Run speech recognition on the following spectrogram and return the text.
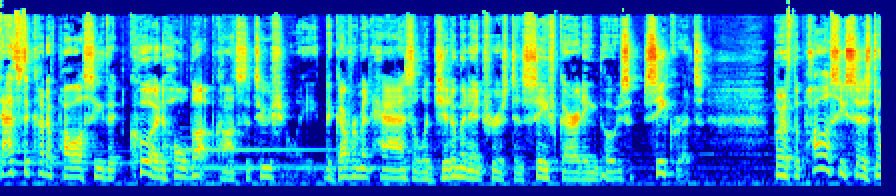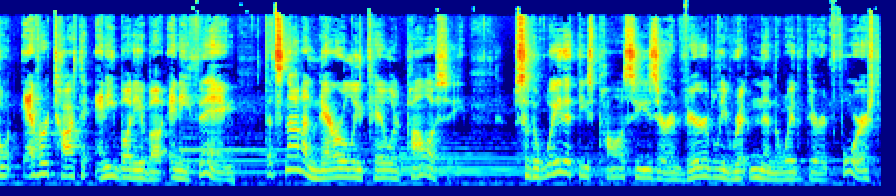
that's the kind of policy that could hold up constitutionally. The government has a legitimate interest in safeguarding those secrets. But if the policy says don't ever talk to anybody about anything, that's not a narrowly tailored policy. So the way that these policies are invariably written and the way that they're enforced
